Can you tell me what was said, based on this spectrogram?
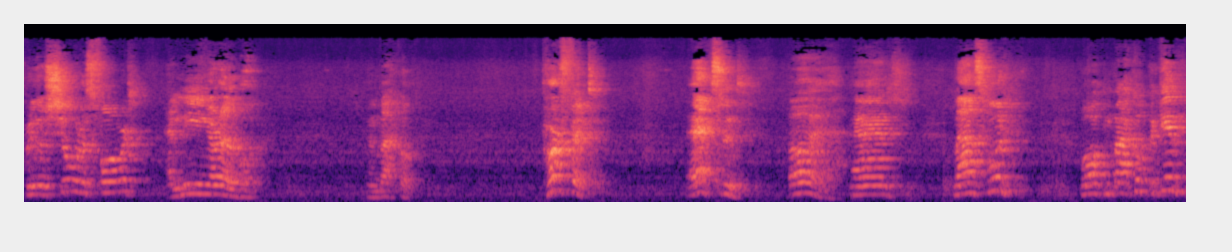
Bring those shoulders forward and kneeing our elbow. And back up. Perfect. Excellent. Oh, yeah. And last one. Walking back up again.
